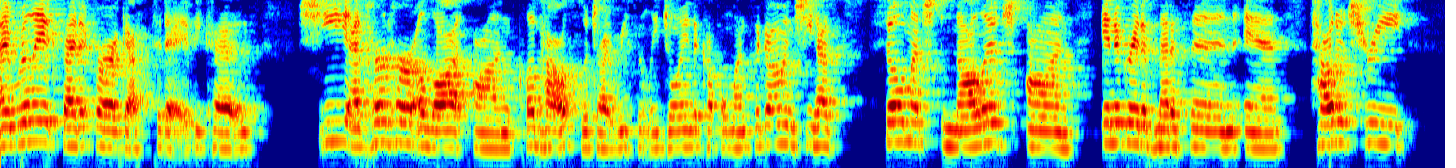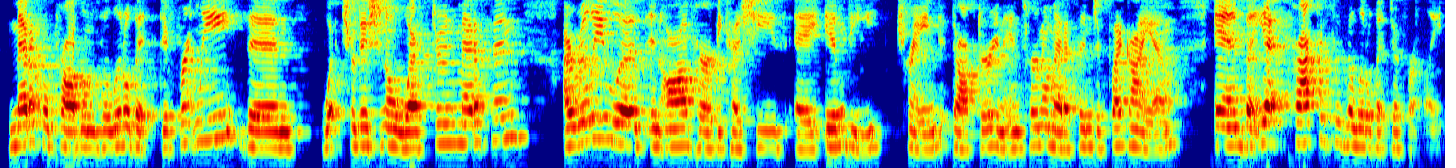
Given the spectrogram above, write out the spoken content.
I'm really excited for our guest today because she, I've heard her a lot on Clubhouse, which I recently joined a couple months ago, and she has so much knowledge on integrative medicine and how to treat medical problems a little bit differently than what traditional Western medicine. I really was in awe of her because she's a MD trained doctor in internal medicine, just like I am, and but yet practices a little bit differently.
